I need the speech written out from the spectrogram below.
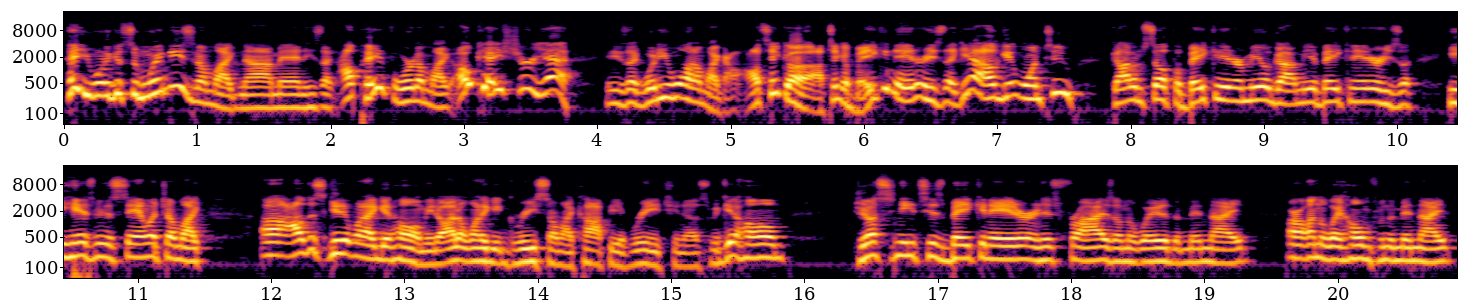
"Hey, you want to get some Wendy's?" And I'm like, "Nah, man." He's like, "I'll pay for it." I'm like, "Okay, sure, yeah." And he's like, "What do you want?" I'm like, "I'll take a, I'll take a baconator." He's like, "Yeah, I'll get one too." Got himself a baconator meal. Got me a baconator. He's like, he hands me the sandwich. I'm like, uh, "I'll just get it when I get home." You know, I don't want to get grease on my copy of Reach. You know, so we get home. Justin eats his baconator and his fries on the way to the midnight, or on the way home from the midnight.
